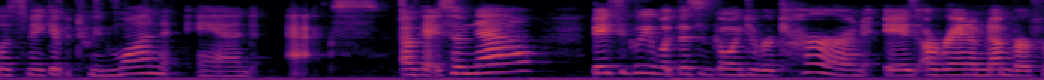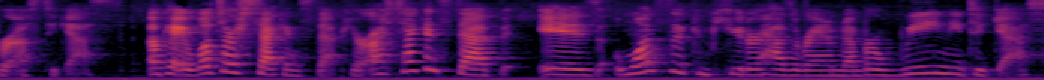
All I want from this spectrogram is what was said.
Let's make it between 1 and x. Okay, so now basically what this is going to return is a random number for us to guess. Okay, what's our second step here? Our second step is once the computer has a random number, we need to guess,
